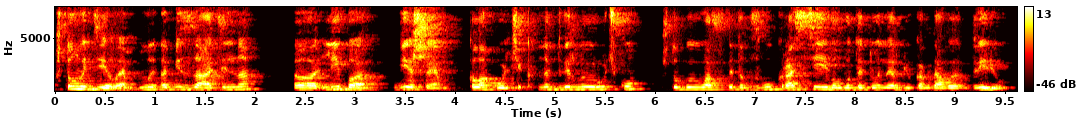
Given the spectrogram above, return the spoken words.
Что мы делаем? Мы обязательно э, либо вешаем колокольчик на дверную ручку, чтобы у вас этот звук рассеивал вот эту энергию, когда вы дверью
